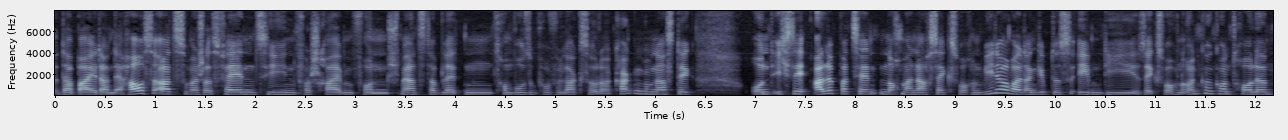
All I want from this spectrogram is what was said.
dabei dann der Hausarzt, zum Beispiel das Fädenziehen, Verschreiben von Schmerztabletten, Thromboseprophylaxe oder Krankengymnastik. Und ich sehe alle Patienten nochmal nach sechs Wochen wieder, weil dann gibt es eben die sechs Wochen Röntgenkontrolle.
